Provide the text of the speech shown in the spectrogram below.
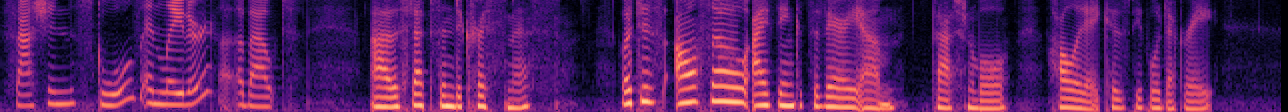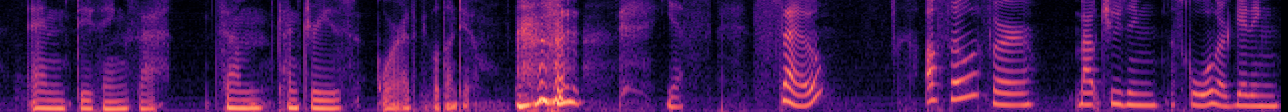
fashion schools, and later uh, about uh, the steps into Christmas, which is also I think it's a very um, fashionable holiday because people decorate and do things that some countries or other people don't do. yes. So, also for about choosing a school or getting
